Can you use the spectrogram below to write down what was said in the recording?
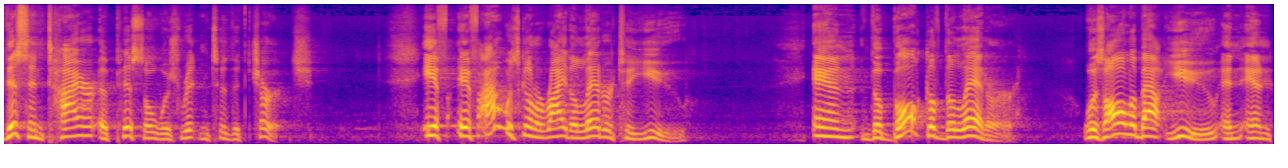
This entire epistle was written to the church. If, if I was going to write a letter to you and the bulk of the letter was all about you and, and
